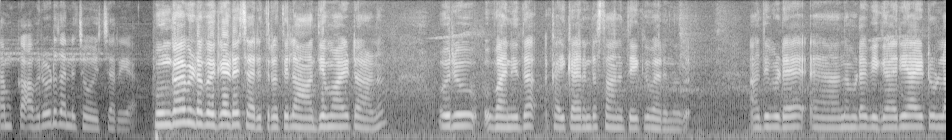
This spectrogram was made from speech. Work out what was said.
നമുക്ക് അവരോട് തന്നെ ചോദിച്ചറിയാം. പൂങ്കാവ് ഇടവകയുടെ ചരിത്രത്തിൽ ആദ്യമായിട്ടാണ് ഒരു വനിത കൈക്കാരന്റെ സ്ഥാനത്തേക്ക് വരുന്നത്. അതിവിടെ നമ്മുടെ വികാരിയായിട്ടുള്ള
